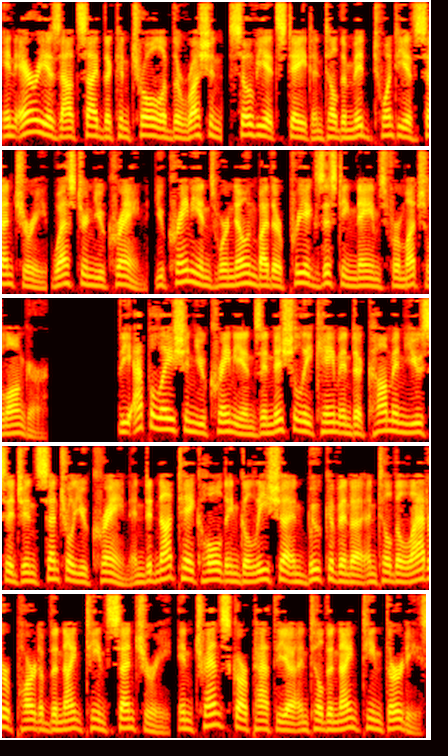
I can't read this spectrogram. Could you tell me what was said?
In areas outside the control of the Russian, Soviet state until the mid-20th century Western Ukraine, Ukrainians were known by their pre-existing names for much longer. The appellation Ukrainians initially came into common usage in central Ukraine and did not take hold in Galicia and Bukovina until the latter part of the 19th century, in Transcarpathia until the 1930s,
